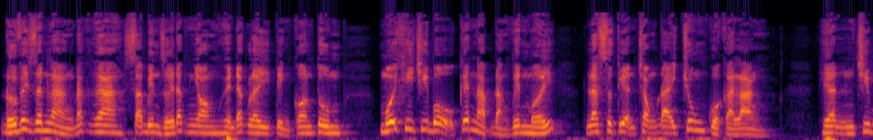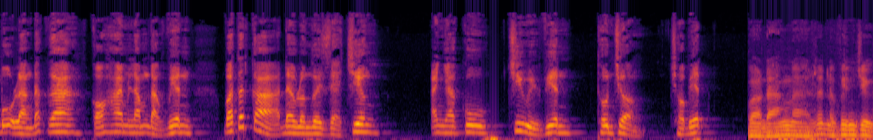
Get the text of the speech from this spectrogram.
Đối với dân làng Đắk Ga, xã biên giới Đắk Nhong, huyện Đắk Lây, tỉnh Con Tum, mỗi khi tri bộ kết nạp đảng viên mới là sự kiện trọng đại chung của cả làng. Hiện tri bộ làng Đắc Ga có 25 đảng viên và tất cả đều là người rẻ chiêng. Anh Nha Cu, tri ủy viên, thôn trưởng cho biết. Vào đảng là rất là vinh dự.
